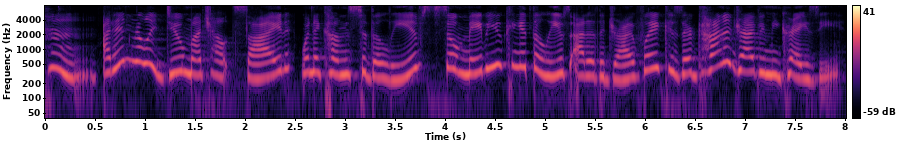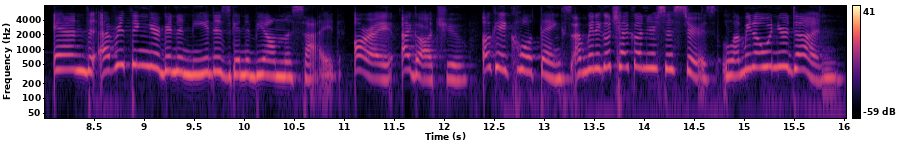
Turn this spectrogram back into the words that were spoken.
Hmm, I didn't really do much outside when it comes to the leaves, so maybe you can get the leaves out of the driveway because they're kind of driving me crazy. And everything you're gonna need is gonna be on the side. Alright, I got you. Okay, cool, thanks. I'm gonna go check on your sisters. Let me know when you're done.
